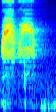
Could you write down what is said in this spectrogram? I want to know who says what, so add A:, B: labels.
A: Psst, psst.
